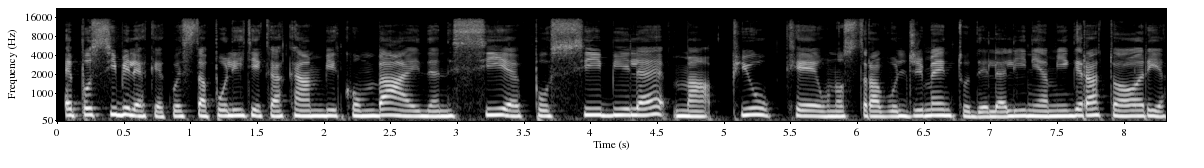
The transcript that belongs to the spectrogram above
È possibile che questa politica cambi con Biden? Sì, è possibile, ma più che uno stravolgimento della linea migratoria,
